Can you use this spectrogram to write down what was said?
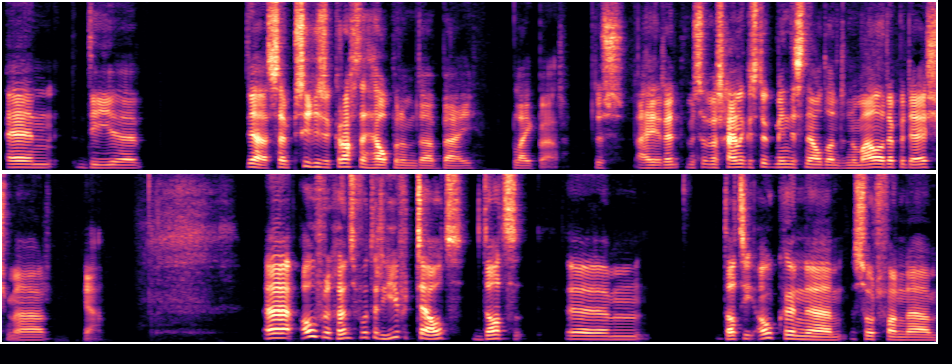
En die, ja, zijn psychische krachten helpen hem daarbij, blijkbaar. Dus hij rent waarschijnlijk een stuk minder snel dan de normale Rapidash, maar ja. Overigens wordt er hier verteld dat, ehm, dat hij ook een ehm, soort van, ehm,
